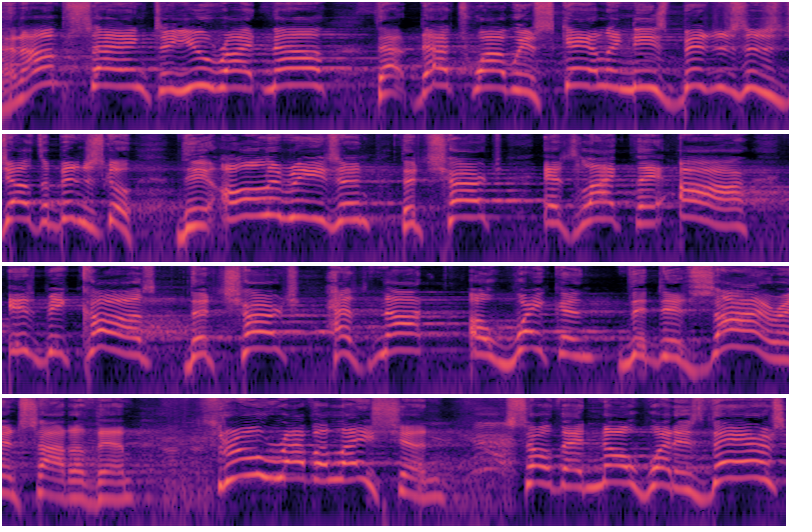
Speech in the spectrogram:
And I'm saying to you right now that that's why we're scaling these businesses Joseph Business School. The only reason the church is like they are is because the church has not awakened the desire inside of them through revelation so they know what is theirs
